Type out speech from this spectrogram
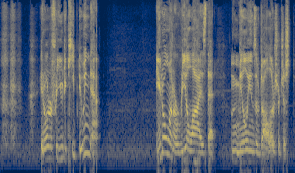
in order for you to keep doing that. You don't want to realize that millions of dollars are just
